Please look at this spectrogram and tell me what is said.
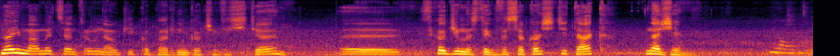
No i mamy Centrum Nauki Kopernik oczywiście. Yy, Schodzimy z tych wysokości, tak, na ziemię. No.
